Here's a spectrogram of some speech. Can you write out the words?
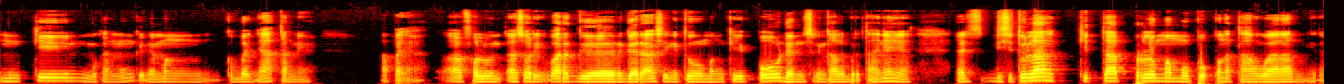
mungkin bukan mungkin emang kebanyakan ya apa ya uh, uh, sorry warga negara asing itu mengkipo dan sering kali bertanya ya dan di situlah kita perlu memupuk pengetahuan gitu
